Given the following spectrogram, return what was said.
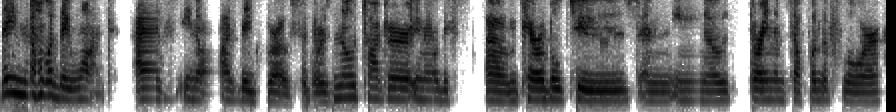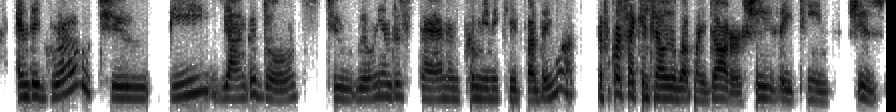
They know what they want as you know as they grow. So there's no toddler you know this um, terrible twos and you know throwing themselves on the floor. And they grow to be young adults to really understand and communicate what they want. Of course i can tell you about my daughter. She's 18 she's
